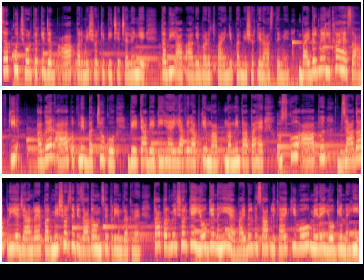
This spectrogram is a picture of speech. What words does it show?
सब कुछ छोड़ करके जब आप परमेश्वर के पीछे चलेंगे, तभी आप आगे बढ़ पाएँगे परमेश्वर के रास्ते में। बाइबल में लिखा है साफ़ कि अगर आप अपने बच्चों को बेटा बेटी है या फिर आपके मम्मी पापा है, उसको आप ज़्यादा प्रिय जान रहे हैं, परमेश्वर से भी ज़्यादा उनसे प्रेम रख रहे हैं तो आप परमेश्वर के योग्य नहीं है। बाइबल में साफ़ लिखा है कि वो मेरे योग्य नहीं,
